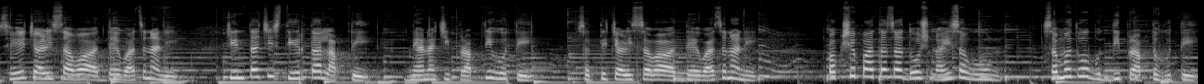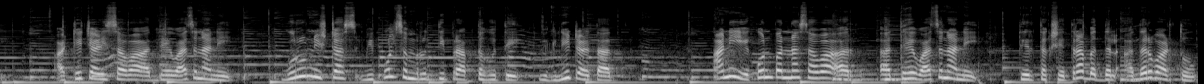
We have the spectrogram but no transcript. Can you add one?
सेहेचाळीसावा अध्याय वाचनाने चिंताची स्थिरता लाभते ज्ञानाची प्राप्ती होते. सत्तेचाळीसावा अध्याय वाचनाने पक्षपाताचा दोष नाहीसा होऊन समत्व बुद्धी प्राप्त होते. अठ्ठेचाळीसावा अध्याय वाचनाने गुरुनिष्ठास विपुल समृद्धी प्राप्त होते विघ्ने टळतात. आणि एकोणपन्नासावा अध्याय वाचनाने तीर्थक्षेत्राबद्दल आदर वाढतो.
